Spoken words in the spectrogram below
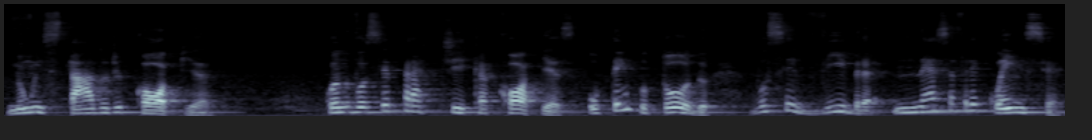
num estado de cópia. Quando você pratica cópias o tempo todo, você vibra nessa frequência.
